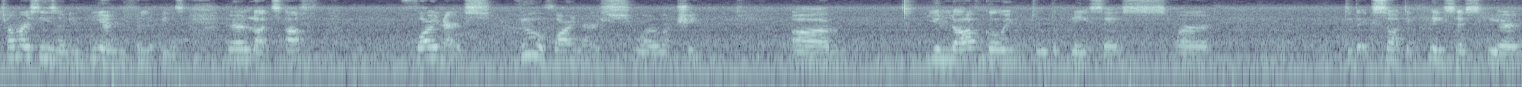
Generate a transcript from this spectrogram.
summer season here in the Philippines, there are lots of foreigners, you foreigners who are watching. Um, you love going to the places or to the exotic places here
